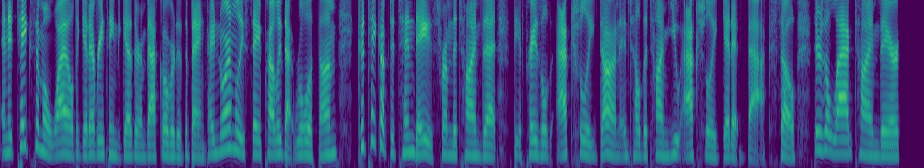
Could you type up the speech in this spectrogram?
And it takes him a while to get everything together and back over to the bank. I normally say probably that rule of thumb could take up to 10 days from the time that the appraisal is actually done until the time you actually get it back. So there's a lag time there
